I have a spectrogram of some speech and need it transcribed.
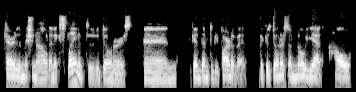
carry the mission out and explain it to the donors and get them to be part of it because donors don't know yet how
